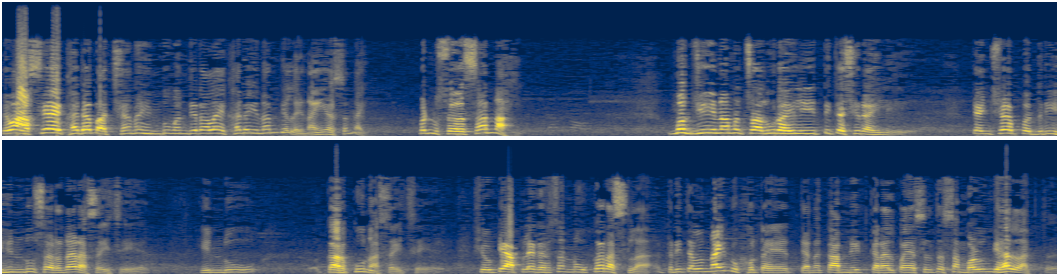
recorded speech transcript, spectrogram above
तेव्हा अशा एखाद्या बादशहानं हिंदू मंदिराला एखादं इनाम दिलंय? नाही असं नाही. पण सहसा नाही. मग जी इनामं चालू राहिली ती कशी राहिली? त्यांच्या पदरी हिंदू सरदार असायचे हिंदू कारकून असायचे. शेवटी आपल्या घरचा नोकर असला तरी त्याला नाही दुखवता येत त्यानं काम नीट करायला पाहिजे असेल तर सांभाळून घ्यायला लागतं.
